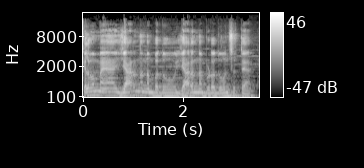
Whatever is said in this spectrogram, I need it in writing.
ಕೆಲವೊಮ್ಮೆ ಯಾರನ್ನು ನಂಬೋದು, ಯಾರನ್ನು ಬಿಡೋದು ಅನಿಸುತ್ತೆ.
